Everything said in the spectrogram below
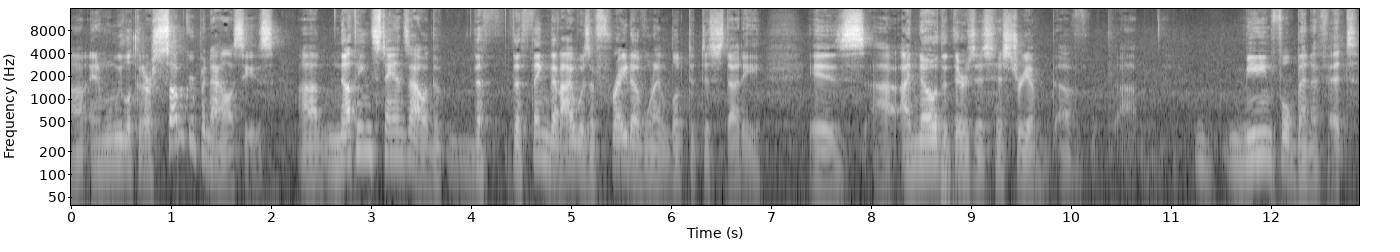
uh, and when we look at our subgroup analyses, um, nothing stands out. The, the the thing that I was afraid of when I looked at this study is uh, I know that there's this history of, of um, meaningful benefit,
